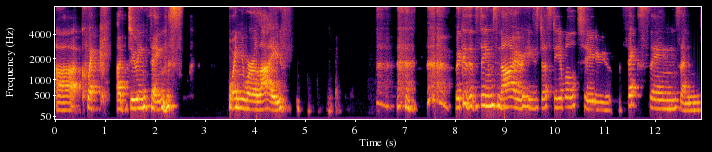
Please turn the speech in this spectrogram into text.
uh, quick at doing things when you were alive? because it seems now he's just able to fix things and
